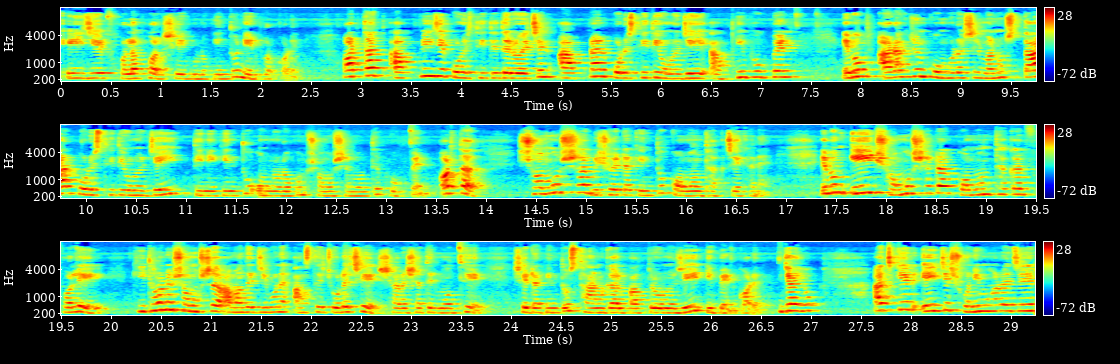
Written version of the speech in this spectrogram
এই যে ফলাফল, সেইগুলো কিন্তু নির্ভর করে। অর্থাৎ আপনি যে পরিস্থিতিতে রয়েছেন, আপনার পরিস্থিতি অনুযায়ী আপনি ভুগবেন এবং আর একজন কুম্ভ রাশির মানুষ তার পরিস্থিতি অনুযায়ী তিনি কিন্তু অন্যরকম সমস্যার মধ্যে ভুগবেন। অর্থাৎ সমস্যা বিষয়টা কিন্তু কমন থাকছে এখানে। এবং এই সমস্যাটা কমন থাকার ফলে কি ধরনের সমস্যা আমাদের জীবনে আসতে চলেছে সাড়ে সাতের মধ্যে, সেটা কিন্তু স্থানকাল পাত্র অনুযায়ী ডিপেন্ড করে। যাই হোক, আজকের এই যে শনি মহারাজের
